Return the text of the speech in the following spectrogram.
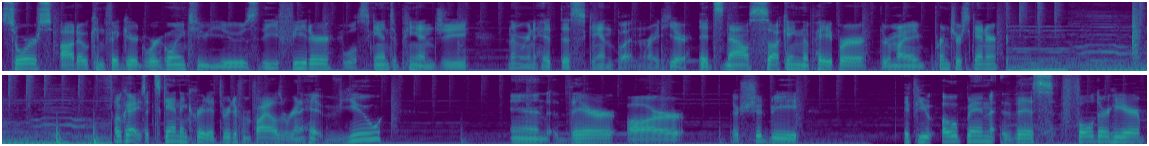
source auto configured, we're going to use the feeder. We'll scan to PNG and then we're going to hit this scan button right here. It's now sucking the paper through my printer scanner. Okay, so it's scanned and created three different files. We're going to hit view and there are, there should be, if you open this folder here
